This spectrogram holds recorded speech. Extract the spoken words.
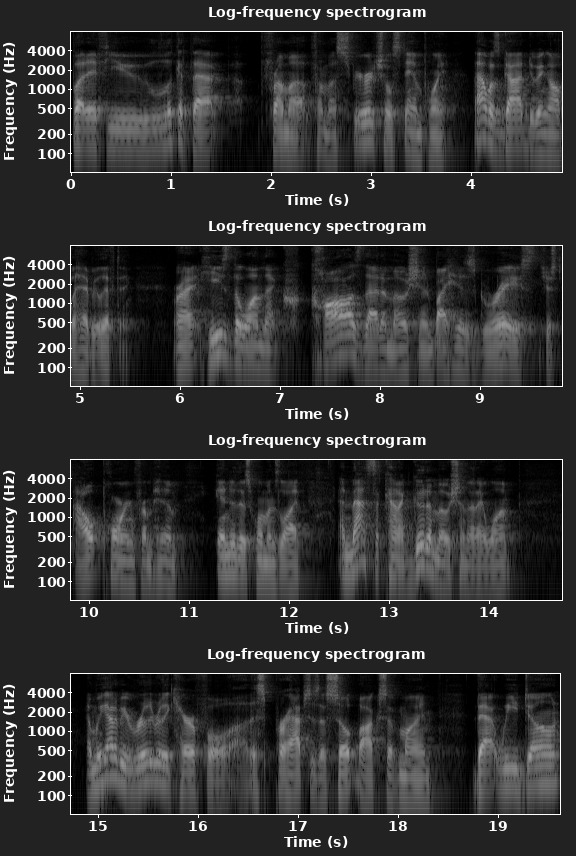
But if you look at that from a from a spiritual standpoint, that was God doing all the heavy lifting, right? He's the one that caused that emotion by His grace, just outpouring from Him into this woman's life, and that's the kind of good emotion that I want. And we got to be really, really careful. Uh, this perhaps is a soapbox of mine that we don't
